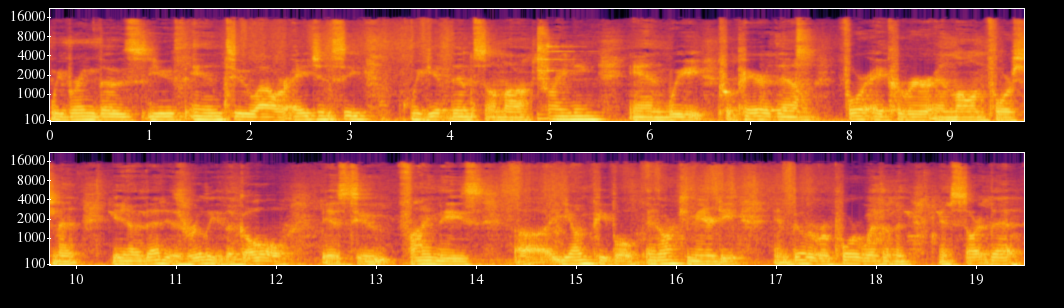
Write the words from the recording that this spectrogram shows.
We bring those youth into our agency. We give them some uh, training and we prepare them for a career in law enforcement, you know, that is really the goal is to find these uh, young people in our community and build a rapport with them and, and start that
